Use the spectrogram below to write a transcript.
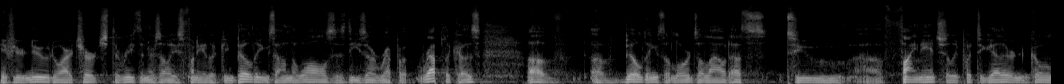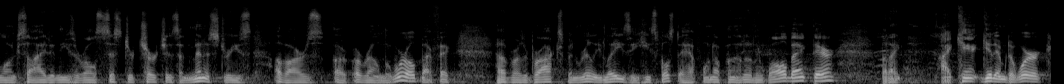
if you're new to our church, the reason there's all these funny looking buildings on the walls is these are rep- replicas of, of buildings the Lord's allowed us to uh, financially put together and go alongside. And these are all sister churches and ministries of ours uh, around the world. Matter of fact, uh, Brother Brock's been really lazy. He's supposed to have one up on that other wall back there, but I, I can't get him to work.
